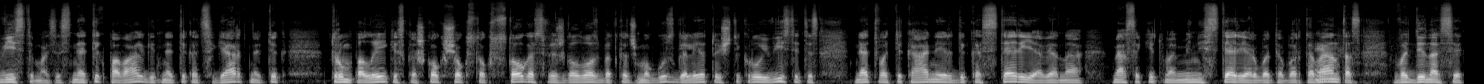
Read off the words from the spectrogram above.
vystimasis. Ne tik pavalgyti, ne tik atsigerti, ne tik trumpalaikis kažkoks šioks toks stogas virš galvos, bet kad žmogus galėtų iš tikrųjų vystytis. Net Vatikanė ir dikasterija viena, mes sakytume, ministerija arba departamentas vadinasi,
